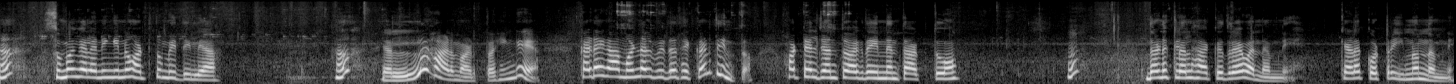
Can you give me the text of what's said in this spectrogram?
ಹಾಂ? ಸುಮಂಗಲ, ನಿಂಗೆ ಇನ್ನೂ ಹೊಟ್ಟೆ ತುಂಬಿದ್ದಿಲ್ಲ ಹಾಂ? ಎಲ್ಲ ಹಾಳು ಮಾಡ್ತ, ಹಿಂಗೆ. ಕಡೆಗೆ ಆ ಮಣ್ಣಲ್ಲಿ ಬಿದ್ದದ್ದು ಹೆಕ್ಕಂಡು ತಿಂತ. ಹೊಟ್ಟೆಲಿ ಜಂತು ಆಗದೆ ಇನ್ನೆಂತ ಆಗ್ತು? ಹ್ಞೂ ದಣಕ್ಲಲ್ಲಿ ಹಾಕಿದ್ರೆ ಒಂದು ನಮ್ನಿ. ಕೆಳಗೆ ಕೊಟ್ಟರೆ ಇನ್ನೊಂದು ನಮ್ನಿ.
